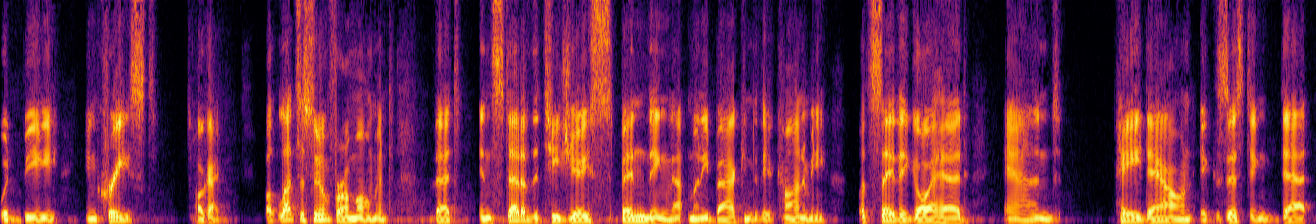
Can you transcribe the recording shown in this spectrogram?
would be increased. Okay, but let's assume for a moment that instead of the TGA spending that money back into the economy, let's say they go ahead and pay down existing debt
